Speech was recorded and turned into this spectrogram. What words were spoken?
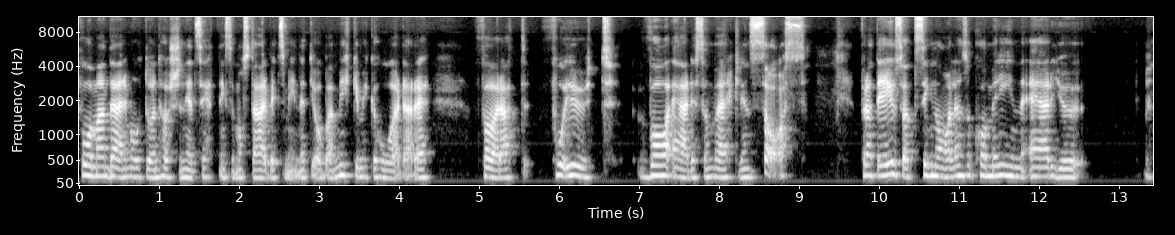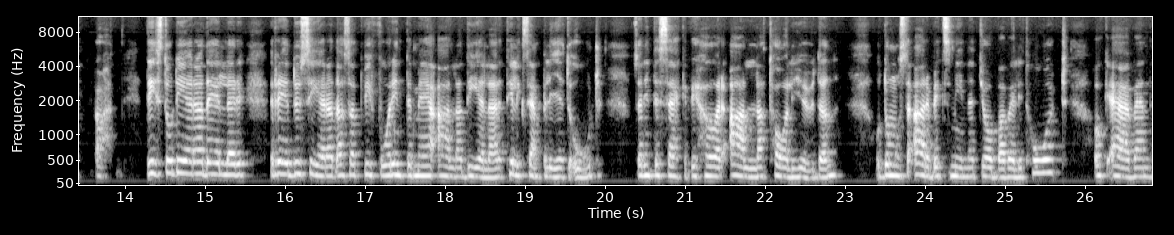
Får man däremot då en hörselnedsättning så måste arbetsminnet jobba mycket, mycket hårdare för att få ut vad är det som verkligen sades. För att det är ju så att signalen som kommer in är ju ja, distorderad eller reducerad, alltså att vi får inte med alla delar, till exempel i ett ord. Så är det inte säkert vi hör alla talljuden. Och då måste arbetsminnet jobba väldigt hårt och även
